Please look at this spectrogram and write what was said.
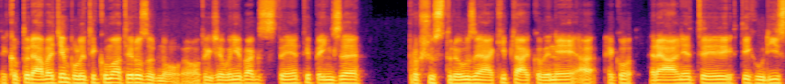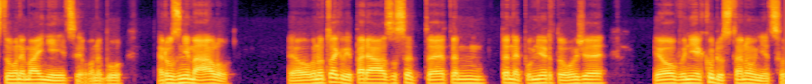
jako to dávají těm politikům a ty rozhodnou. Jo. Takže oni pak stejně ty peníze prošustrují za nějaký ptákoviny a jako reálně ty, ty chudí z toho nemají nic, jo, nebo hrozně málo. Jo, ono to tak vypadá, zase to je ten, ten nepoměr toho, že jo, oni jako dostanou něco,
